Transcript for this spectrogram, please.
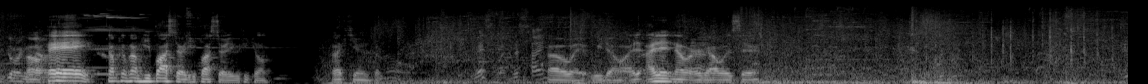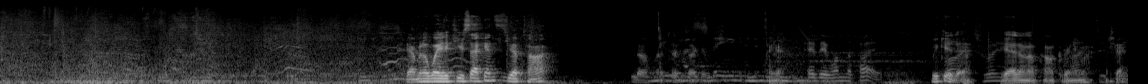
He's going oh, down. hey, hey, hey, come, come, come. He flashed already. He flashed already. We could kill him. I like Kieran, but. You guys win this fight? Oh, wait, we don't. I, I didn't know Urgot was here. Yeah, I'm gonna wait a few seconds. Do you have taunt? No, at 10 seconds. Okay. Hey, they won the fight. We could, uh, yeah, I don't have Conquer anymore. Okay.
